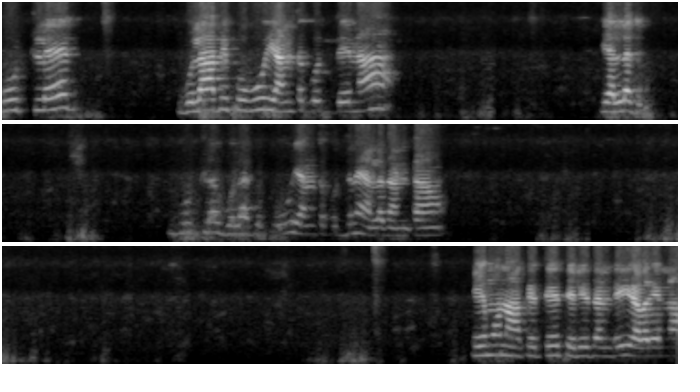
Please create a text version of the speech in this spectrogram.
బూట్లే గులాబీ పువ్వు ఎంత గుద్దినా ఎల్లదు. బూట్లో గులాబీ పువ్వు ఎంత గుద్దినా ఎల్లదంట. ఏమో నాకైతే తెలియదండి. ఎవరైనా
